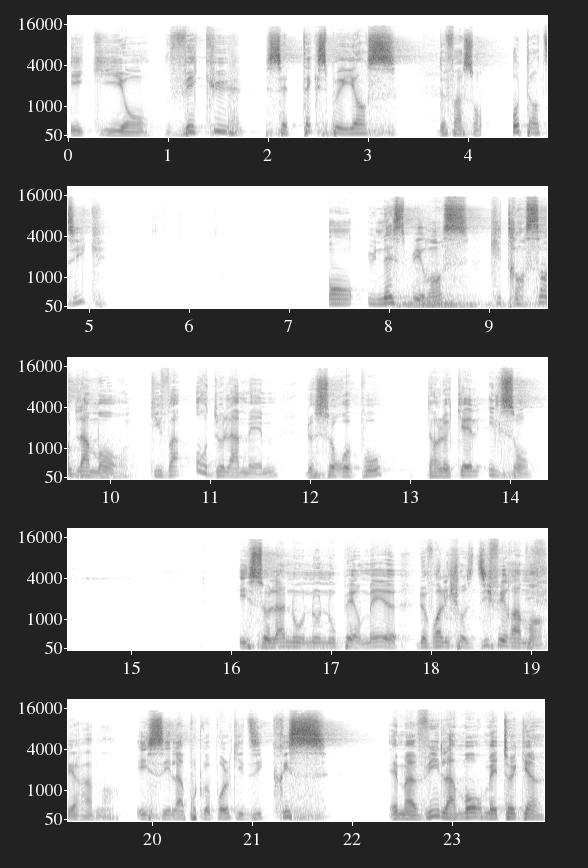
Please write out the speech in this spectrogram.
et qui ont vécu cette expérience de façon authentique ont une espérance qui transcende la mort qui va au-delà même de ce repos dans lequel ils sont. Et cela nous, nous, nous permet euh, de voir les choses différemment. différemment. Et c'est l'apôtre Paul qui dit, Christ est ma vie, la mort m'est un gain.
